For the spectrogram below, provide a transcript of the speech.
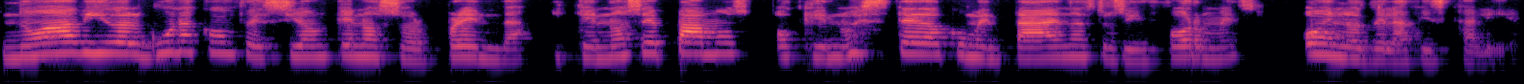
No ha habido alguna confesión que nos sorprenda y que no sepamos o que no esté documentada en nuestros informes o en los de la Fiscalía.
